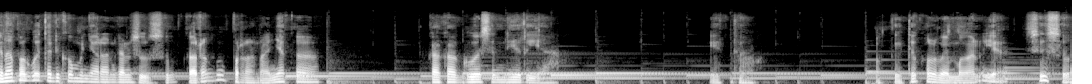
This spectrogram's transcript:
Kenapa gue tadi kok menyarankan susu? Karena gue pernah nanya ke kakak gue sendiri ya. Itu waktu itu kalau memang anu ya susu.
